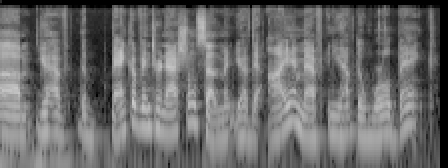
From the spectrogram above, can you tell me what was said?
um, you have the Bank of International Settlement, you have the IMF, and you have the World Bank.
